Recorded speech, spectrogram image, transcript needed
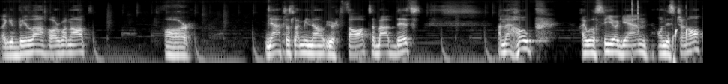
like a villa or whatnot, or yeah, just let me know your thoughts about this. And I hope I will see you again on this channel.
